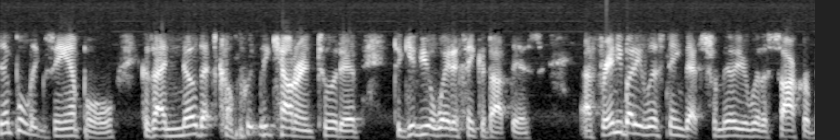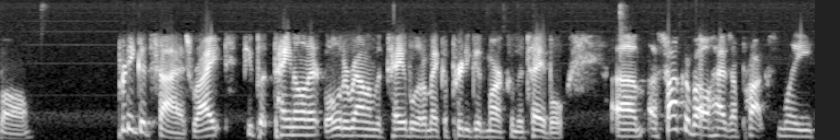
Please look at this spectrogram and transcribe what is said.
simple example because I know that's completely counterintuitive to give you a way to think about this. Uh, for anybody listening that's familiar with a soccer ball, pretty good size, right? If you put paint on it, roll it around on the table, it'll make a pretty good mark on the table. Um, a soccer ball has approximately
